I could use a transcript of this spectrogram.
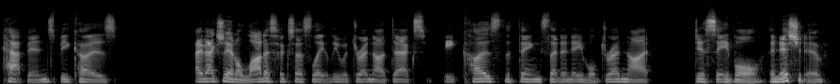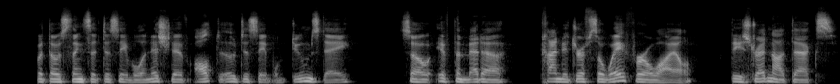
happens because I've actually had a lot of success lately with Dreadnought decks because the things that enable Dreadnought disable initiative, but those things that disable initiative also disable Doomsday. So if the meta kind of drifts away for a while, these Dreadnought decks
